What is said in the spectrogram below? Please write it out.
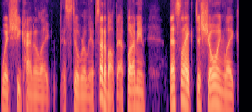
which she kind of like is still really upset about that. But I mean, that's like just showing like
